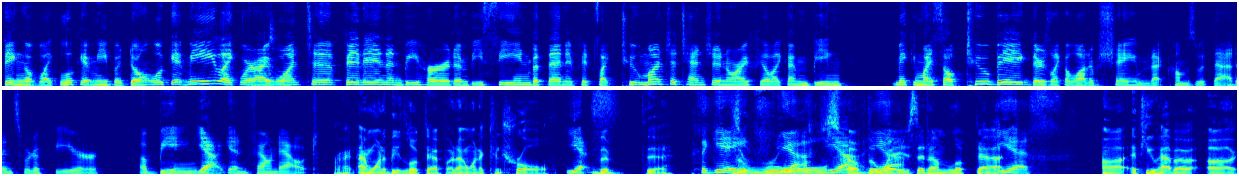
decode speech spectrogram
thing of like look at me but don't look at me like where i want to fit in and be heard and be seen but then if it's like too much attention or i feel like i'm being making myself too big there's like a lot of shame that comes with that and sort of fear of being yeah again found out Right. I want to be looked at, but I want to control Yes. the the the gaze the Yeah, rules yeah, of the yeah. ways that I'm looked at. yes Uh, if you have a, a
